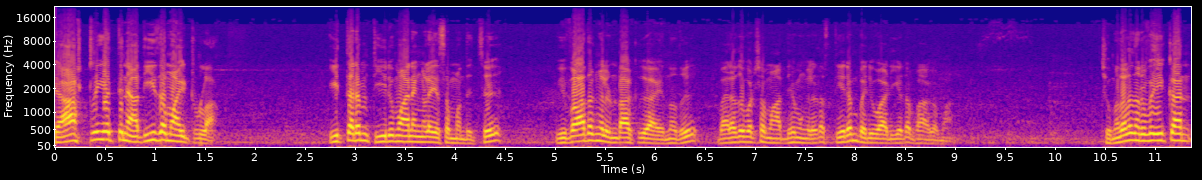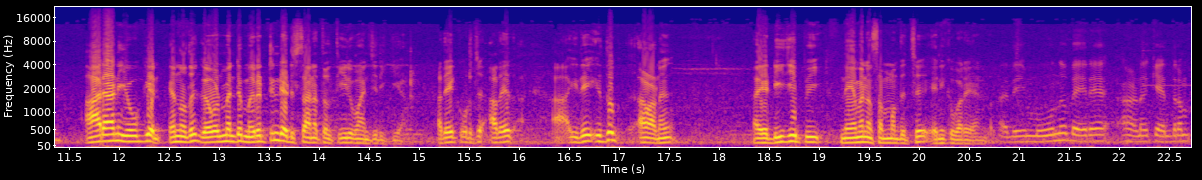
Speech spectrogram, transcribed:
രാഷ്ട്രീയത്തിന് അതീതമായിട്ടുള്ള ഇത്തരം തീരുമാനങ്ങളെ സംബന്ധിച്ച് വിവാദങ്ങൾ ഉണ്ടാക്കുക എന്നത് വലതുപക്ഷ മാധ്യമങ്ങളുടെ സ്ഥിരം പരിപാടിയുടെ ഭാഗമാണ്. ചുമതല നിർവഹിക്കാൻ ആരാണ് യോഗ്യൻ എന്നത് ഗവൺമെന്റ് മെറിറ്റിന്റെ അടിസ്ഥാനത്തിൽ തീരുമാനിച്ചിരിക്കുകയാണ്. അതേക്കുറിച്ച് അതേ ഇത് ഇത് ആണ് ഡി ജി പി നിയമനം സംബന്ധിച്ച് എനിക്ക് പറയാനുള്ളത്. അത് ഈ മൂന്ന് പേരെ ആണ് കേന്ദ്രം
